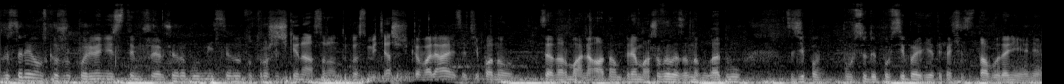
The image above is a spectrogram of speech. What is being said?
в я вам скажу, в порівнянні з тим, що я вчора був в місці, ну тут трошечки насрано, таке сміттяшечка валяється, типа, ну це нормально, а там прямо аж вилизано було. Я це типа повсюди, по всій Бельгії така чистота буде. Ні, ні.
